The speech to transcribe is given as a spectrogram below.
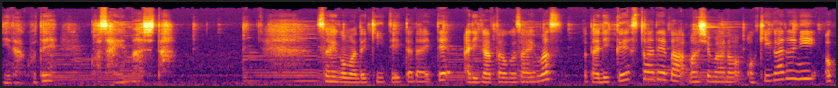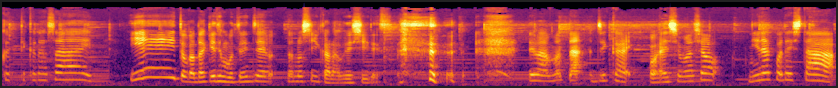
になこでございました。最後まで聞いていただいてありがとうございます。またリクエストあればマシュマロお気軽に送ってください。イエーイとかだけでも全然楽しいから嬉しいです。ではまた次回お会いしましょう。になこでした。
